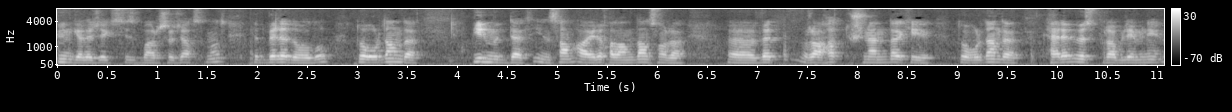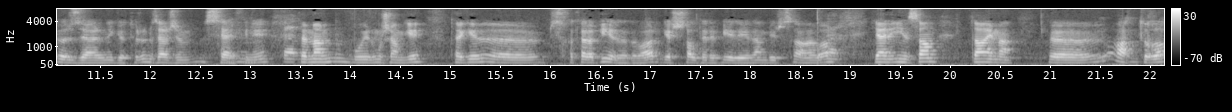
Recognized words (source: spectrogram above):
gün gələcək siz barışacaqsınız və belə də olub. Doğrudan da bir müddət insan ayrı qalandan sonra və rahat düşünəndə ki, doğrudan da hərə öz problemini öz üzərinə götürür, məsəl üçün səhvini Bəli. və mən buyurmuşam ki, təki ə, psixoterapiyada da var, gestalt terapiya deyilən bir sahə var. Bəli. Yəni insan daima ə, atdığı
